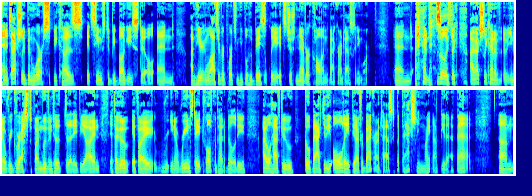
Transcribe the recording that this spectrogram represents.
and it's actually been worse because it seems to be buggy still. And I'm hearing lots of reports from people who basically it's just never calling the background tasks anymore. And so it's like I'm actually kind of you know regressed by moving to to that API. And if I go if I you know reinstate 12 compatibility, I will have to go back to the old API for background tasks. But that actually might not be that bad. Um,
